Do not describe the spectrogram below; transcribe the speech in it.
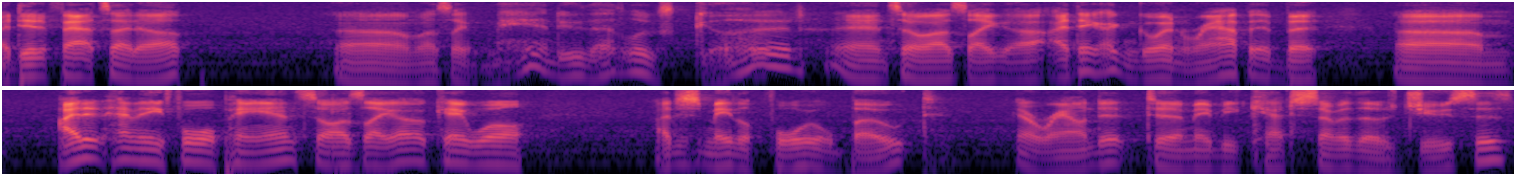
I did it fat side up. Um, I was like, man, dude, that looks good. And so I was like, uh, I think I can go ahead and wrap it, but um, I didn't have any full pans, so I was like, okay, well, I just made a foil boat around it to maybe catch some of those juices.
